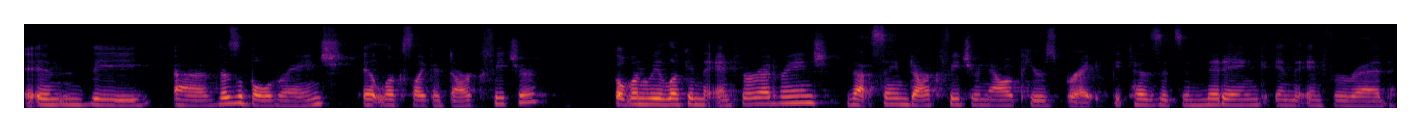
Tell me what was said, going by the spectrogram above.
in the uh, visible range, it looks like a dark feature. But when we look in the infrared range, that same dark feature now appears bright because it's emitting in the infrared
